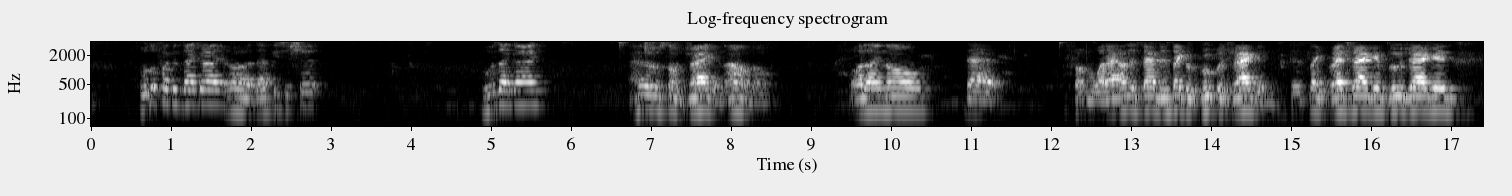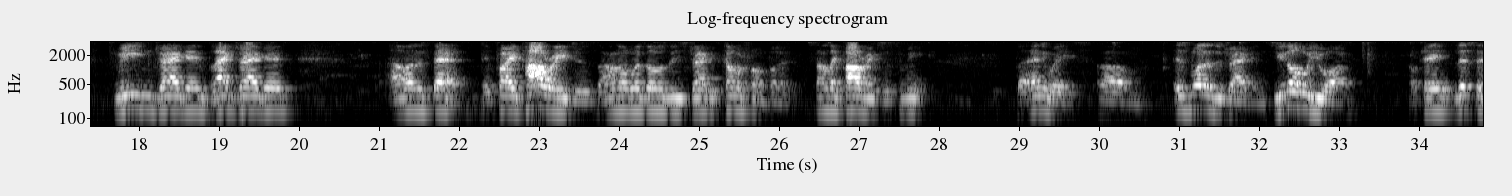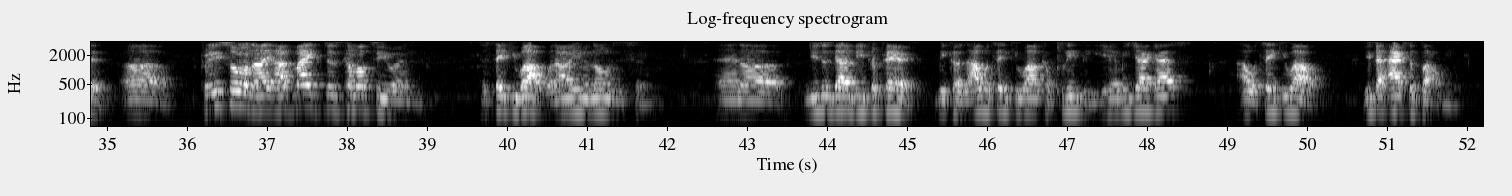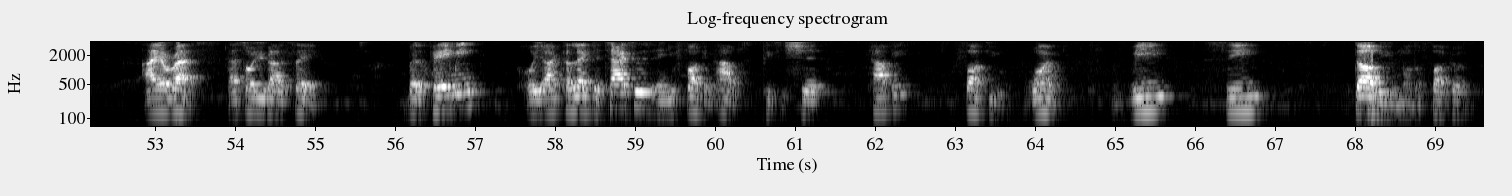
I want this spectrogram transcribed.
who the fuck is that guy? Uh, that piece of shit? Who's that guy? I heard it was some dragon. I don't know. All I know that from what I understand, there's like a group of dragons. There's like red dragon, blue dragon, green dragon, black dragon. I don't understand. They're probably Power Rangers. I don't know where those these dragons coming from, but sounds like Power Rangers to me. But anyways, um, it's one of the dragons. You know who you are. Okay, listen. Uh, pretty soon, I, I might just come up to you and just take you out without even noticing. And uh, you just gotta be prepared because I will take you out completely. You hear me, jackass? I will take you out. You can ask about me. IRS. That's all you gotta say. Better pay me or I collect your taxes and you fucking out. Piece of shit. Copy? Fuck you. One. V C W, motherfucker.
